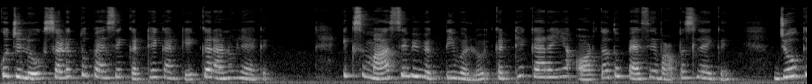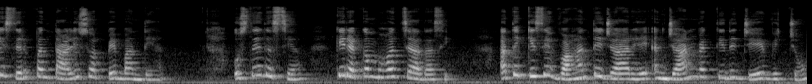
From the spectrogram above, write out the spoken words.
ਕੁਝ ਲੋਕ ਸੜਕ ਤੋਂ ਪੈਸੇ ਇਕੱਠੇ ਕਰਕੇ ਘਰਾਂ ਨੂੰ ਲੈ ਗਏ। ਇੱਕ ਸਮਾਜ ਸੇਵੀ ਵਿਅਕਤੀ ਵੱਲੋਂ ਇਕੱਠੇ ਕਰ ਰਹੀਆਂ ਔਰਤਾਂ ਤੋਂ ਪੈਸੇ ਵਾਪਸ ਲੈ ਗਏ, ਜੋ ਕਿ ਸਿਰਫ 4500 ਰੁਪਏ ਬਣਦੇ ਹਨ। ਉਸਨੇ ਦੱਸਿਆ ਕਿ ਰਕਮ ਬਹੁਤ ਜ਼ਿਆਦਾ ਸੀ ਅਤੇ ਕਿਸੇ ਵਾਹਨ ਤੇ ਜਾ ਰਹੇ ਅਣਜਾਣ ਵਿਅਕਤੀ ਦੇ ਜੇਬ ਵਿੱਚੋਂ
